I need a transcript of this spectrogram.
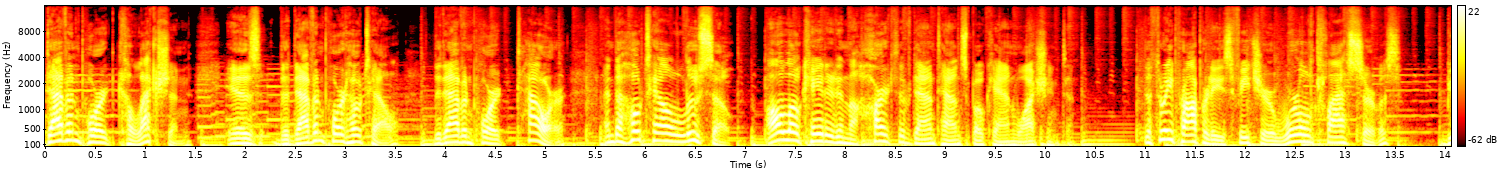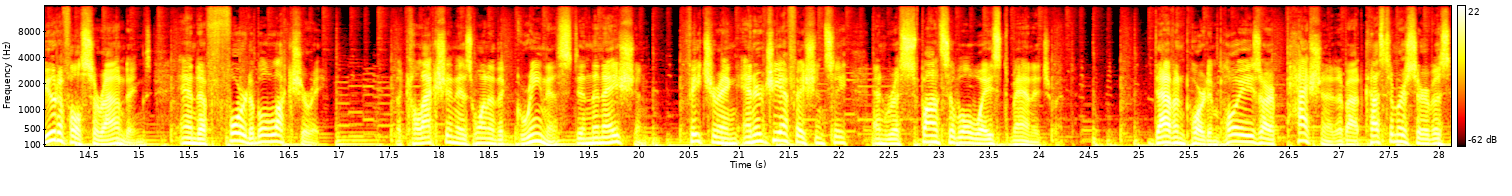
Davenport Collection is the Davenport Hotel, the Davenport Tower, and the Hotel Lusso, all located in the heart of downtown Spokane, Washington. The three properties feature world class service, beautiful surroundings, and affordable luxury. The collection is one of the greenest in the nation, featuring energy efficiency and responsible waste management. Davenport employees are passionate about customer service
